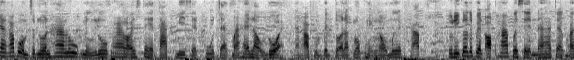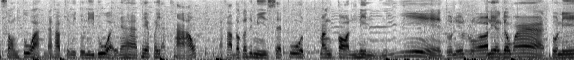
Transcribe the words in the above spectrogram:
นะครับผมจำนวน 5 ลูก 1 ลูก 500 สเตตัส มีเซตพูดแจกมาให้เราด้วยนะครับ ผมเป็นตัวนักรบแห่งเงามืดครับ ตัวนี้ก็จะเป็นออฟ5%นะฮะแจกมา 2 ตัวนะครับ จะมีตัวนี้ด้วยนะฮะเทพพยัคฆ์ขาว นะครับแล้วก็จะมีเซตพูดมังกรนินนี่ตัวนี้รเรียกได้ว่าตัวนี้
